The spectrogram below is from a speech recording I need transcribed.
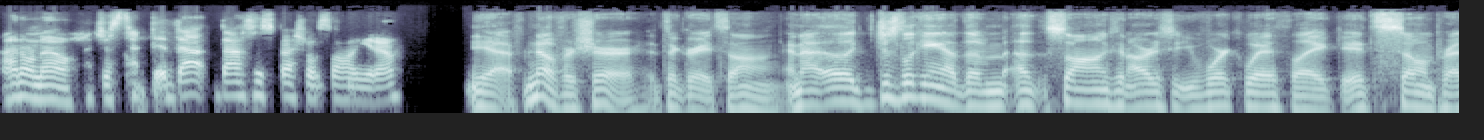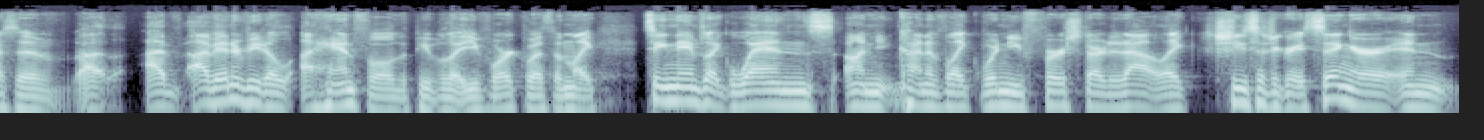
I don't know. I just did that. That's a special song, you know? Yeah, no, for sure. It's a great song. And I like just looking at the uh, songs and artists that you've worked with, like it's so impressive. Uh, I've I've interviewed a, a, handful of the people that you've worked with and like seeing names like Wen's on kind of like when you first started out, like she's such a great singer and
